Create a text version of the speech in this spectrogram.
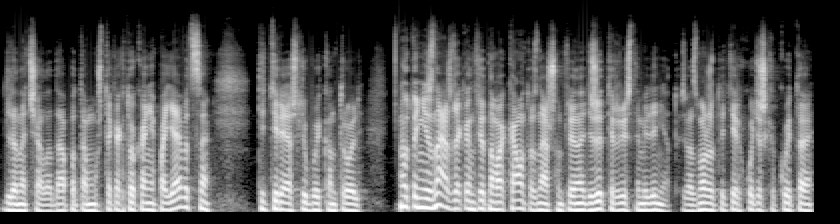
для начала, да, потому что как только они появятся, ты теряешь любой контроль. Ну, ты не знаешь для конкретного аккаунта, знаешь, он принадлежит террористам или нет. То есть, возможно, ты теперь хочешь какой-то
